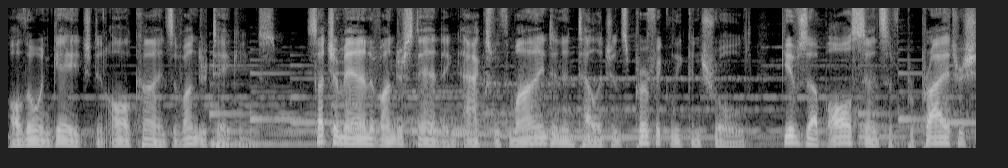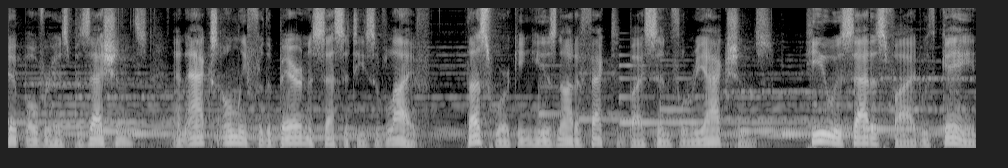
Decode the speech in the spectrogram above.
although engaged in all kinds of undertakings. Such a man of understanding acts with mind and intelligence perfectly controlled, gives up all sense of proprietorship over his possessions, and acts only for the bare necessities of life. Thus working, he is not affected by sinful reactions. He who is satisfied with gain,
